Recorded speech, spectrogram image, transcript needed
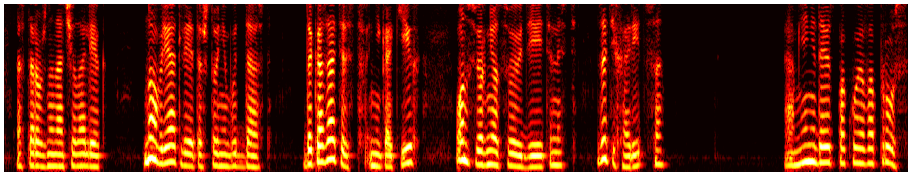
— осторожно начал Олег. «Но вряд ли это что-нибудь даст. Доказательств никаких. Он свернет свою деятельность, затихарится». «А мне не дает покоя вопрос,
